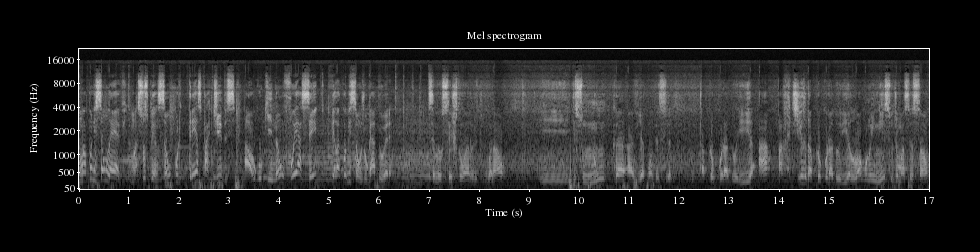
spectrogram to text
uma punição leve, uma suspensão por três partidas, algo que não foi aceito pela comissão julgadora. Esse é meu sexto ano de tribunal e isso nunca havia acontecido. A Procuradoria, a partir da Procuradoria, logo no início de uma sessão,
